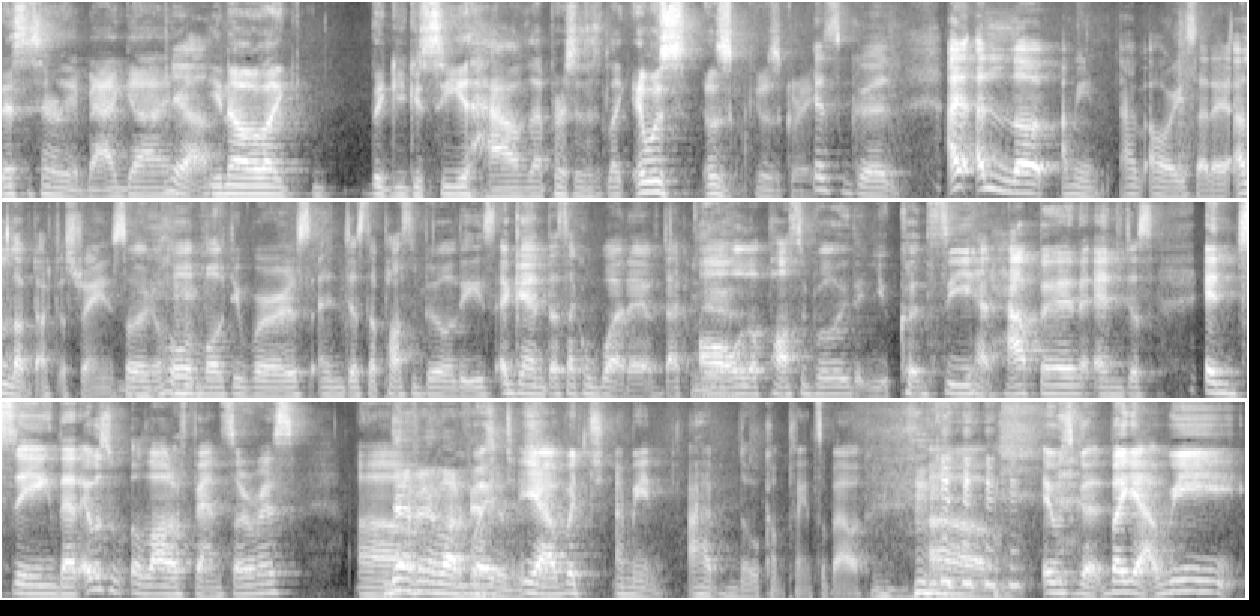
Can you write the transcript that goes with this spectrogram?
necessarily a bad guy. Yeah. you know, like like you could see how that person like. It was it was it was great. It's good. I, I love. I mean, I've already said it. I love Doctor Strange. So like a whole multiverse and just the possibilities. Again, that's like a what if. Like all the possibility that you could see had happened, and just in seeing that, it was a lot of fan service. Um, Definitely a lot of fan which, service. Yeah, which I mean, I have no complaints about. Um, it was good, but yeah, we.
